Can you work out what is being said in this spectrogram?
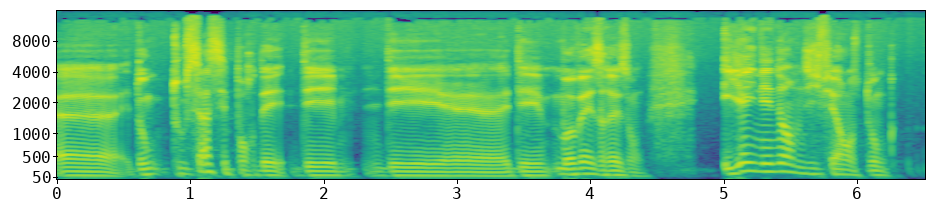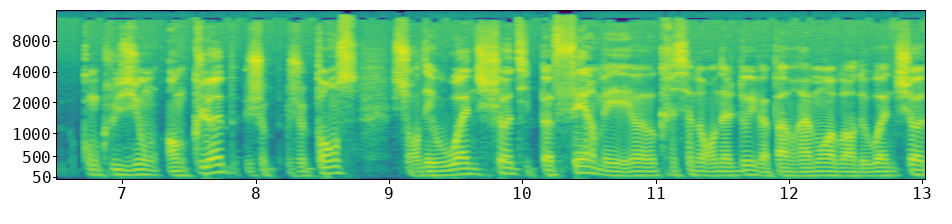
Euh, donc tout ça, c'est pour des, des, des, euh, des mauvaises raisons. Il y a une énorme différence. Donc conclusion en club, je, je pense sur des one shot ils peuvent faire, mais euh, Cristiano Ronaldo il va pas vraiment avoir de one shot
